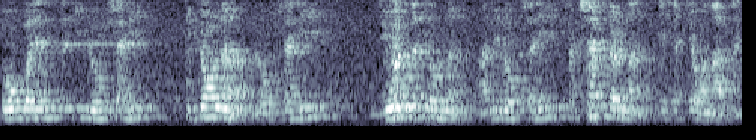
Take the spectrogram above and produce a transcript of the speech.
तोपर्यंत ही लोकशाही टिकवणं लोकशाही जिवंत ठेवणं आणि लोकशाही सक्षम करणं हे शक्य होणार नाही.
